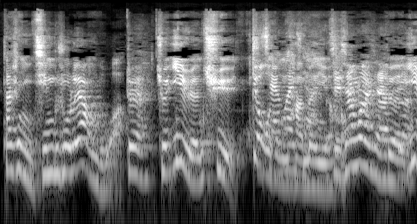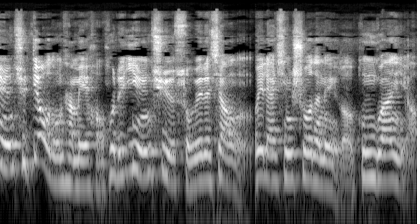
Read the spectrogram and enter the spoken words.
但是你禁不住量多。对就艺人去调动他们也好，几千块钱对，对艺人去调动他们也好，或者艺人去所谓的像未来星说的那个公关一样，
